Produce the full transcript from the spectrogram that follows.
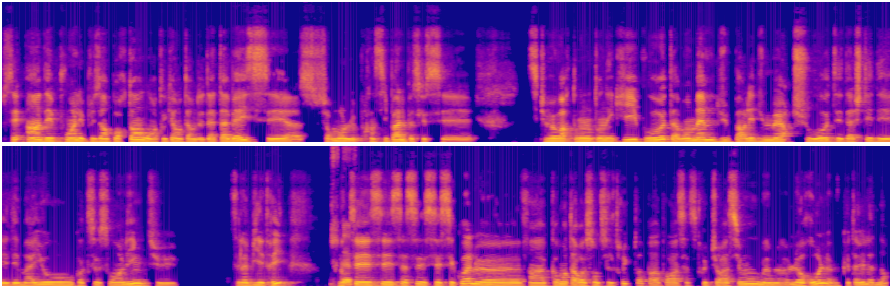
c'est un des points les plus importants, ou en tout cas en termes de database, c'est euh, sûrement le principal parce que c'est si tu veux voir ton, ton équipe ou autre, avant même de parler du merch ou autre et d'acheter des, des maillots ou quoi que ce soit en ligne, tu c'est la billetterie. Donc c'est c'est c'est c'est quoi le enfin comment t'as ressenti le truc toi par rapport à cette structuration ou même le, rôle que tu as eu là-dedans?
